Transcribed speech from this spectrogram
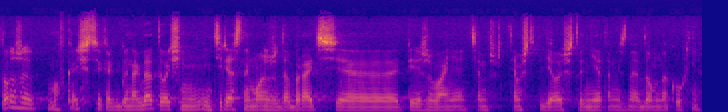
Тоже в качестве, как бы иногда ты очень интересно можешь добрать э, переживания тем, тем, что ты делаешь, что нет, там, не знаю, дома на кухне.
